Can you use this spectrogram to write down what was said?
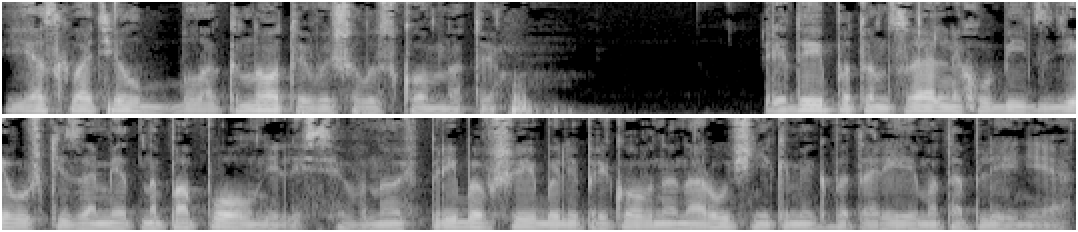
Я схватил блокнот и вышел из комнаты. Ряды потенциальных убийц девушки заметно пополнились. Вновь прибывшие были прикованы наручниками к батареям отопления.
